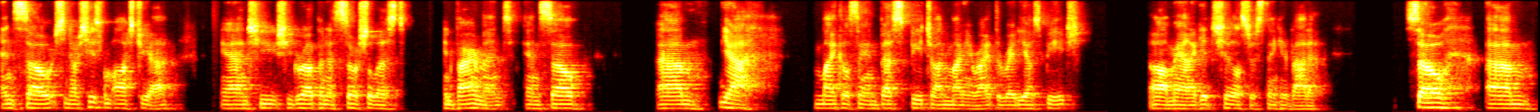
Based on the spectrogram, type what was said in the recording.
and so you know she's from austria and she she grew up in a socialist environment. And so um, yeah michael saying best speech on money right? The radio speech. Oh man i get chills just thinking about it. So um,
